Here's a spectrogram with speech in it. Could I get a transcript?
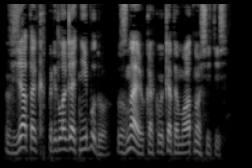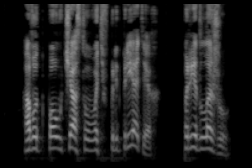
Взяток предлагать не буду, знаю, как вы к этому относитесь. А вот поучаствовать в предприятиях предложу.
